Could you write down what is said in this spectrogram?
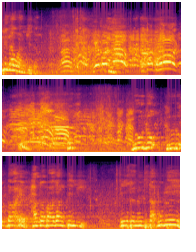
Dia lawan kita. Dia bodoh. Kita bohong. duduk keruduk daer harga barang tinggi. Dia kata nanti tak boleh.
